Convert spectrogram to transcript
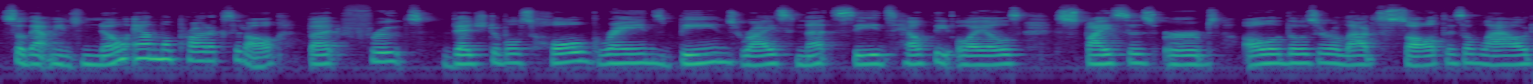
So that means no animal products at all, but fruits, vegetables, whole grains, beans, rice, nuts, seeds, healthy oils, spices, herbs, all of those are allowed. Salt is allowed.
